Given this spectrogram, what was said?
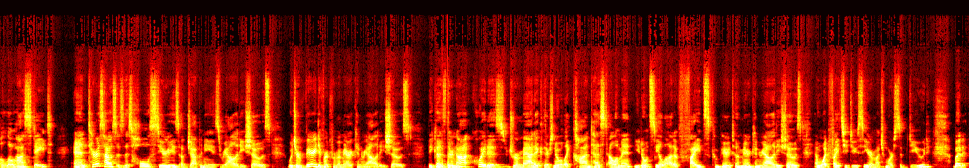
Aloha State. And Terrace House is this whole series of Japanese reality shows, which are very different from American reality shows because they're not quite as dramatic. There's no like contest element. You don't see a lot of fights compared to American reality shows, and what fights you do see are much more subdued. But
